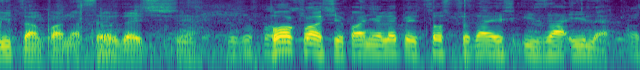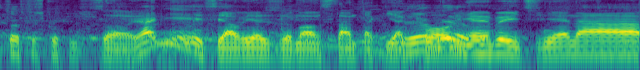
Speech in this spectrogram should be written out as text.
Witam pana serdecznie. Pochwal się panie lepiej, co sprzedajesz i za ile. A co chcesz kupić? Co? Ja nic, ja wiesz, że mam stan taki jak Ja powinien wiem. być, nie? Na,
